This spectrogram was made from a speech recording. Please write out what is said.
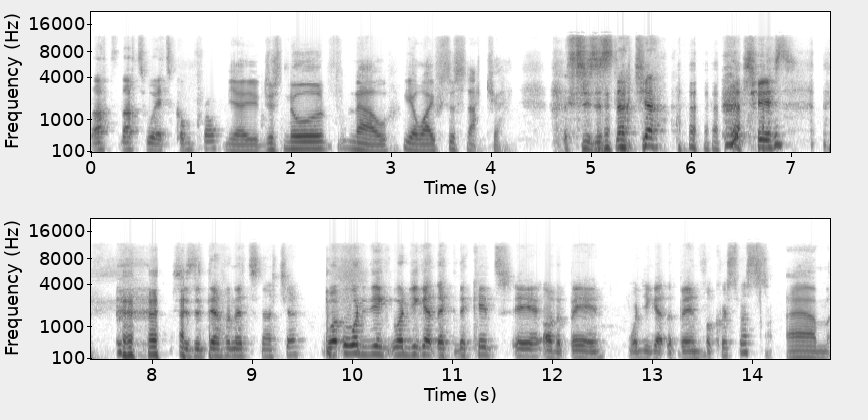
That's that's where it's come from. Yeah, you just know now your wife's a snatcher. She's a snatcher. she is. She's a definite snatcher. What what did you what did you get the, the kids uh, or the bane? What did you get the bane for Christmas? Um,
